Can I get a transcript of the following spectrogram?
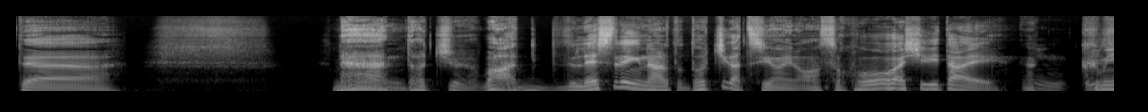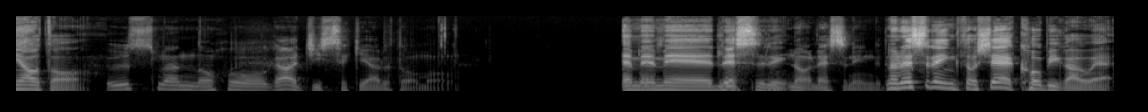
で、なん、どっち、まあ、レスリングになるとどっちが強いの？そこが知りたい。ん組み合うと。ウスマンの方が実績あると思う MMA レスリング。のレスリングのレスリングとしてコビが上。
